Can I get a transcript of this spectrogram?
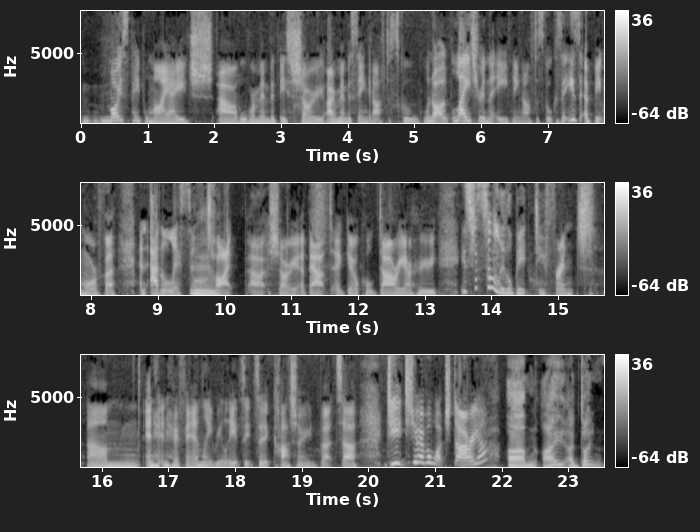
most people my age uh, will remember this show. I remember seeing it after school. Well, not later in the evening after school, because it is a bit more of a an adolescent Mm. type uh, show about a girl called Daria who is just a little bit different. Um, and, and her family really. It's it's a cartoon. But uh, do you, did you ever watch Daria? Um, I, I don't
